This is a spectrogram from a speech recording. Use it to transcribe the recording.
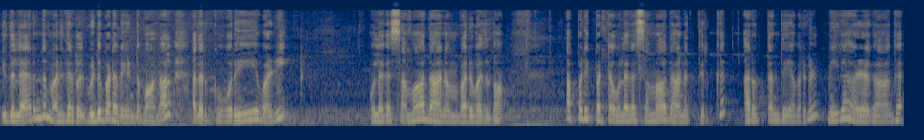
இதிலிருந்து மனிதர்கள் விடுபட வேண்டுமானால் அதற்கு ஒரே வழி உலக சமாதானம் வருவதுதான். அப்படிப்பட்ட உலக சமாதானத்திற்கு அருட்தந்தை அவர்கள் மிக அழகாக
